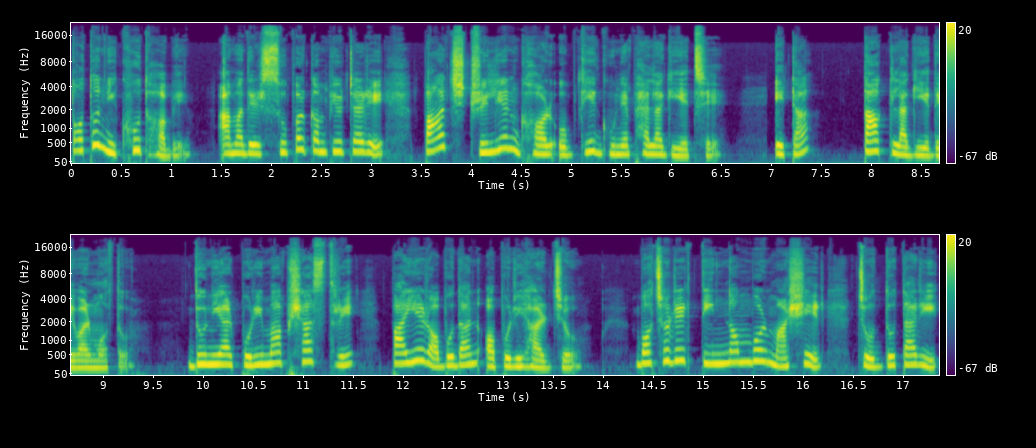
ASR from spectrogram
তত নিখুঁত হবে। আমাদের সুপার কম্পিউটারে পাঁচ ট্রিলিয়ন ঘর অবধি গুনে ফেলা গিয়েছে। এটা তাক লাগিয়ে দেওয়ার মতো। দুনিয়ার পরিমাপ শাস্ত্রে পাইয়ের অবদান অপরিহার্য। বছরের তিন নম্বর মাসের চোদ্দ তারিখ,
